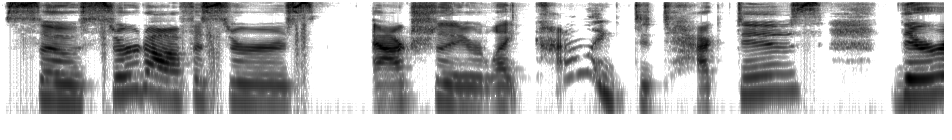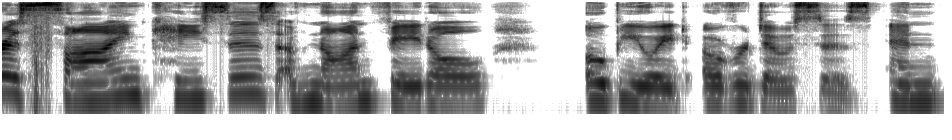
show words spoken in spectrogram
So, SURT officers actually are like kind of like detectives. They're assigned cases of non fatal opioid overdoses. And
